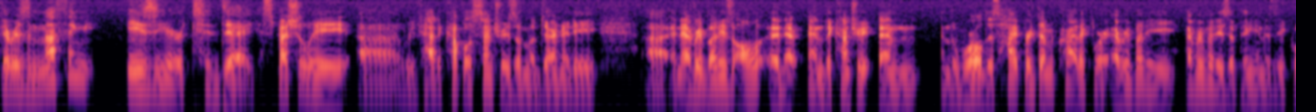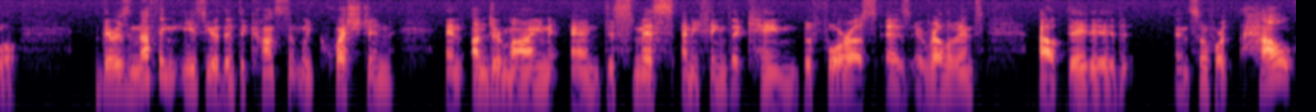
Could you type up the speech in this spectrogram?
there is nothing easier today, especially uh, we've had a couple of centuries of modernity, uh, and everybody's all, and, and the country and and the world is hyper democratic where everybody everybody's opinion is equal. There is nothing easier than to constantly question and undermine and dismiss anything that came before us as irrelevant, outdated, and so forth. How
